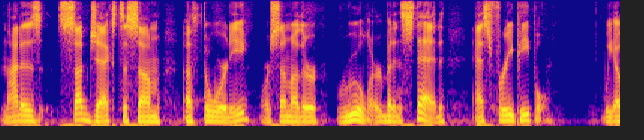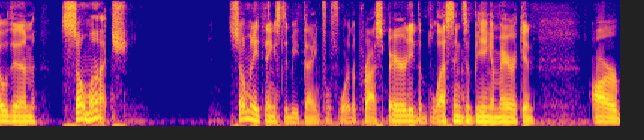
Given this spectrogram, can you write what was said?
not as subjects to some authority or some other ruler, but instead as free people. We owe them so much. So many things to be thankful for. The prosperity, the blessings of being American are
